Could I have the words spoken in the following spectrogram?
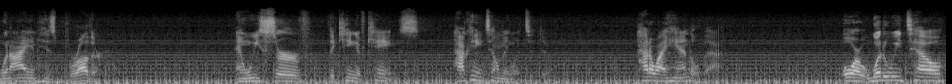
when I am his brother and we serve the King of Kings? How can he tell me what to do? How do I handle that? Or what do we tell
